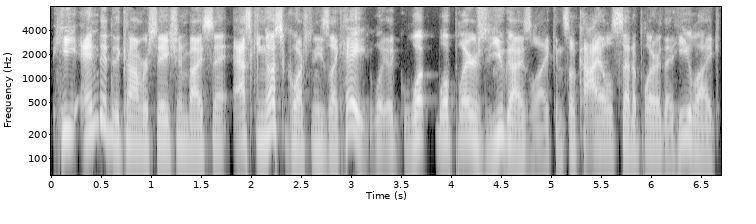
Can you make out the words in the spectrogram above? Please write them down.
he ended the conversation by saying, asking us a question. He's like, "Hey, like, what what players do you guys like?" And so Kyle said a player that he liked.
